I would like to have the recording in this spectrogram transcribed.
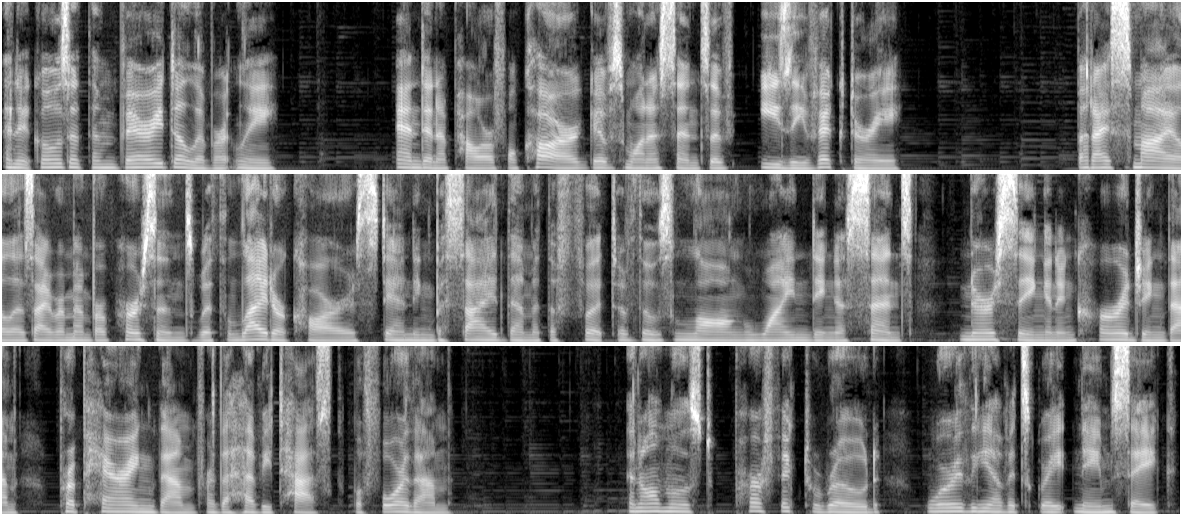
and it goes at them very deliberately. And in a powerful car gives one a sense of easy victory but I smile as I remember persons with lighter cars standing beside them at the foot of those long, winding ascents, nursing and encouraging them, preparing them for the heavy task before them. An almost perfect road worthy of its great namesake.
